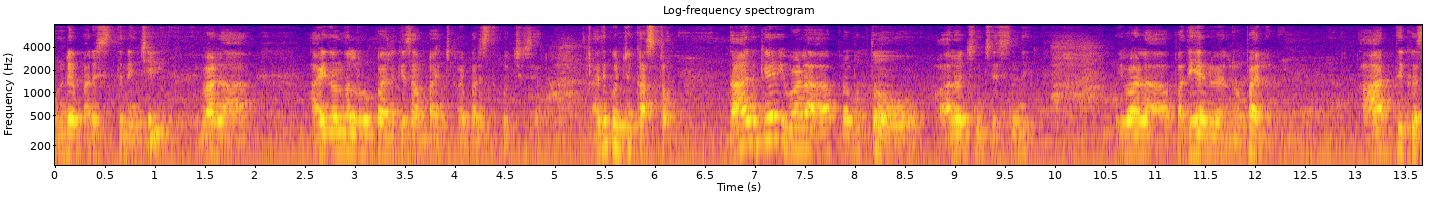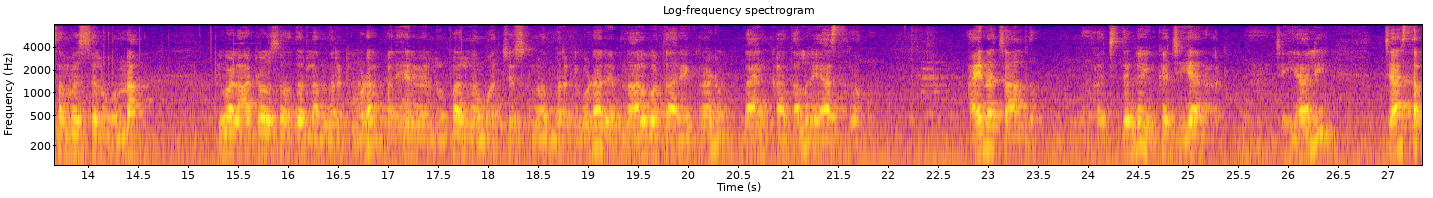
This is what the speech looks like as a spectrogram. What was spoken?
ఉండే పరిస్థితి నుంచి ఇవాళ ఐదు వందల రూపాయలకి సంపాదించుకునే పరిస్థితికి వచ్చేసారు. అది కొంచెం కష్టం. దానికే ఇవాళ ప్రభుత్వం ఆలోచన చేసింది. ఇవాళ పదిహేను వేల రూపాయలు. ఆర్థిక సమస్యలు ఉన్నా ఇవాళ ఆటో సోదరులందరికీ కూడా పదిహేను వేల రూపాయలు నమోదు చేసుకున్న అందరికీ కూడా రేపు నాలుగో తారీఖు నాడు బ్యాంక్ ఖాతాలో వేస్తున్నాం. అయినా చాలదు. ఖచ్చితంగా ఇంకా చేయాలి వాళ్ళకి. చేయాలి చేస్తాం.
